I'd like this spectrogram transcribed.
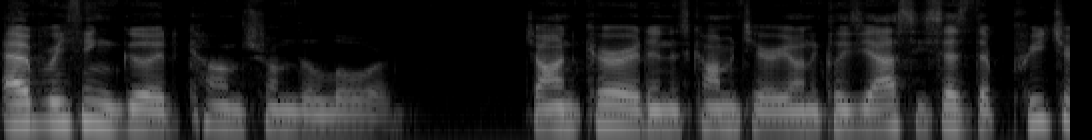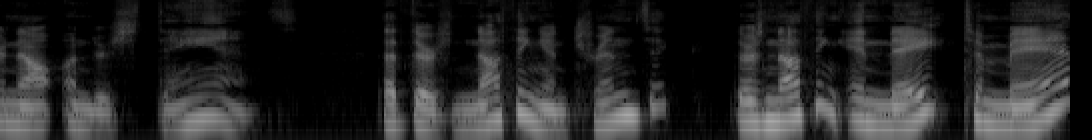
Everything good comes from the Lord. John Currid, in his commentary on Ecclesiastes, says the preacher now understands that there's nothing intrinsic, there's nothing innate to man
